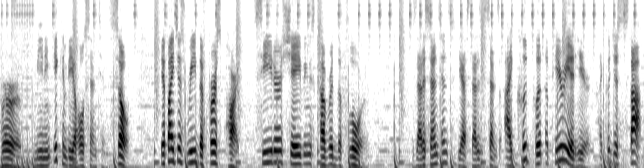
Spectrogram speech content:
verb, meaning it can be a whole sentence. So, if I just read the first part, cedar shavings covered the floor. Is that a sentence? Yes, that is a sentence. I could put a period here. I could just stop.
